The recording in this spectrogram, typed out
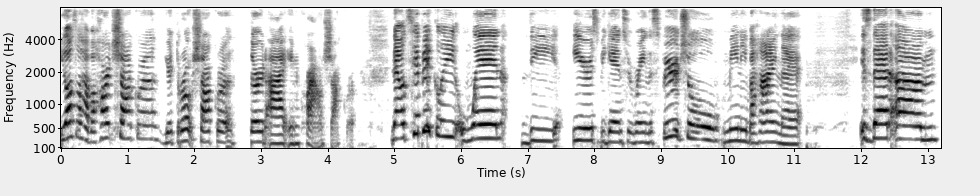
You also have a heart chakra, your throat chakra, third eye, and crown chakra. Now, typically, when the ears begin to ring, the spiritual meaning behind that is that um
